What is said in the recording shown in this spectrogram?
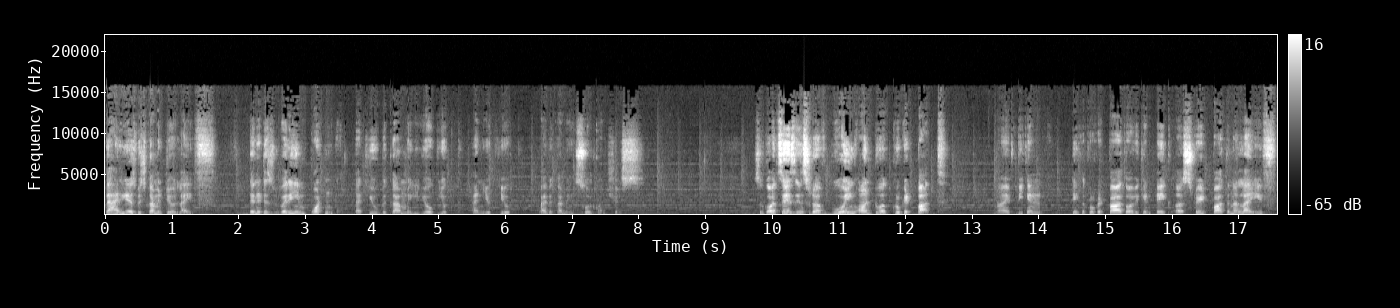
barriers which come into your life, then it is very important that you become Yog Yukt and Yuk Yukt by becoming soul conscious. So God says instead of going onto a crooked path, now if we can take a crooked path or we can take a straight path in our life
